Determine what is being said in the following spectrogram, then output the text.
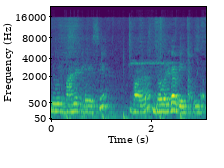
నూనె బానెట్లో వేసి బాగా దోరగా వేయించుకుందాం.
